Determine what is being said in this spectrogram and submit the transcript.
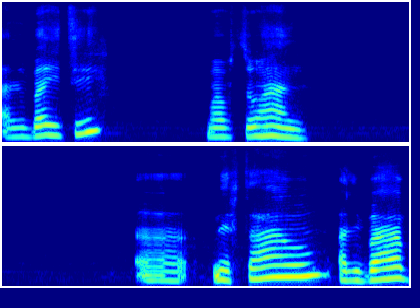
البيت مفتوحان آه، مفتاح الباب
